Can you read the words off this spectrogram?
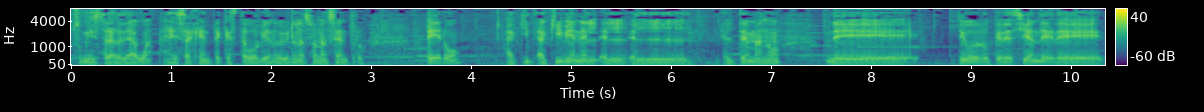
suministrar de agua a esa gente que está volviendo a vivir en la zona centro. Pero aquí, aquí viene el, el, el, el tema, ¿no? De, digo, lo que decían de, de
